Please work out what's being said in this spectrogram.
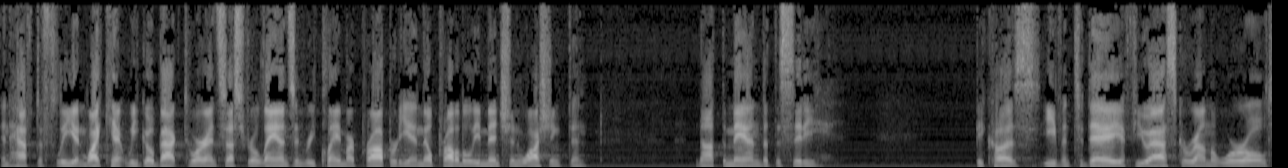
and have to flee? And why can't we go back to our ancestral lands and reclaim our property? And they'll probably mention Washington, not the man, but the city. Because even today, if you ask around the world,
